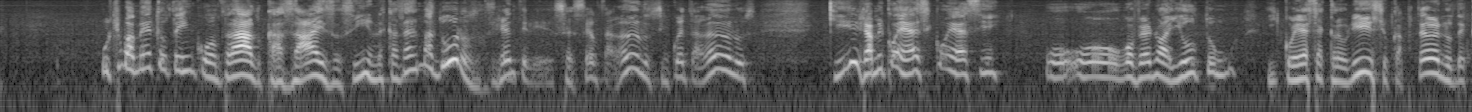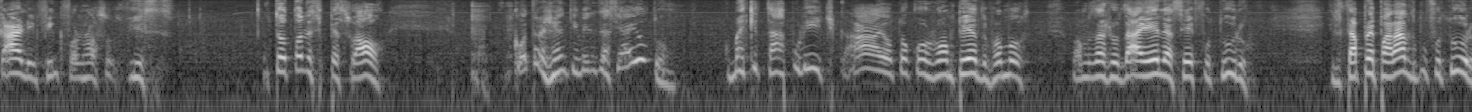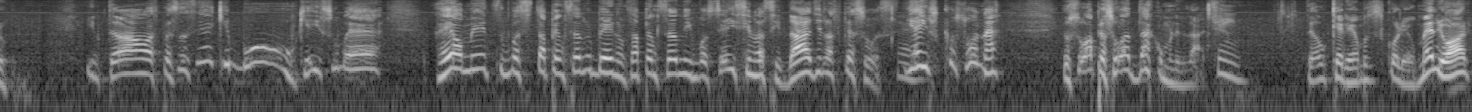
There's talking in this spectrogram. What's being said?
Ultimamente eu tenho encontrado casais assim, né? Casais maduros, gente de 60 anos, 50 anos, que já me conhece, conhece o, o governo Ailton e conhece a Cleonice, o Capitano, o Decarli, enfim, que foram nossos vices. Então todo esse pessoal encontra gente e vem dizer assim, Ailton, como é que está a política? Ah, eu estou com o João Pedro, vamos, vamos ajudar ele a ser futuro ele está preparado para o futuro. Então as pessoas dizem, é, que bom, que isso é. Realmente você está pensando bem, não está pensando em você e sim na cidade e nas pessoas. É. E é isso que eu sou, né? Eu sou uma pessoa da comunidade. Sim. Então queremos escolher o melhor.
